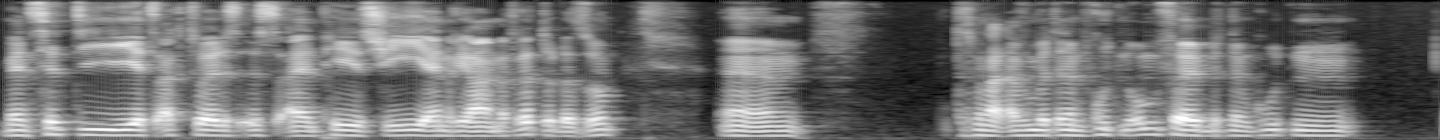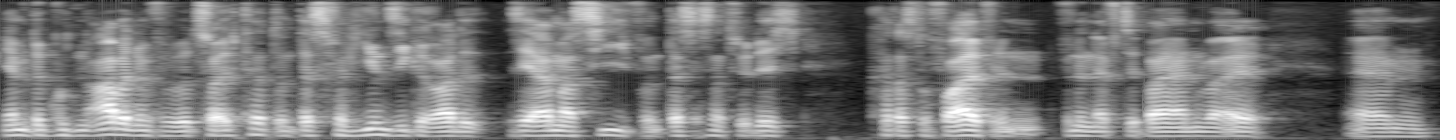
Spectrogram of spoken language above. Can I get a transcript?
Man City jetzt aktuell das ist, ein PSG, ein Real Madrid oder so. Ähm, dass man halt einfach mit einem guten Umfeld, mit einem guten, ja, mit einer guten Arbeit überzeugt hat und das verlieren sie gerade sehr massiv und das ist natürlich katastrophal für den, für den FC Bayern, weil ähm,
